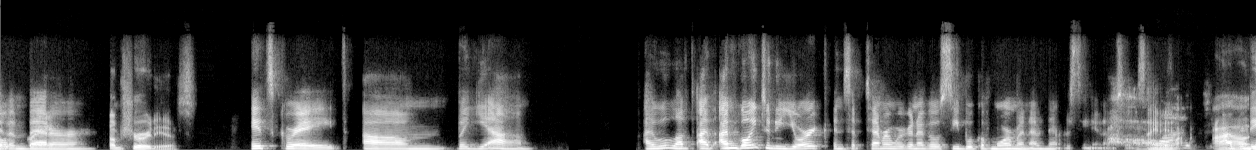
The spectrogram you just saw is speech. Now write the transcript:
is even great. better. I'm sure it is. It's great. Um, but yeah, I will love. I, I'm going to New York in September. We're gonna go see Book of Mormon. I've never seen it. I'm so excited. Oh, I've Ah, They-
